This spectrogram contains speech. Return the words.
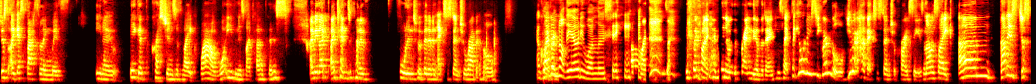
just I guess battling with, you know, bigger questions of like, wow, what even is my purpose? I mean, I, I tend to kind of fall into a bit of an existential rabbit hole. I'm glad I'm not the only one, Lucy. oh my God. It's so funny. I had dinner with a friend the other day and he's like, But you're Lucy Grimble. You don't have existential crises. And I was like, um, that is just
